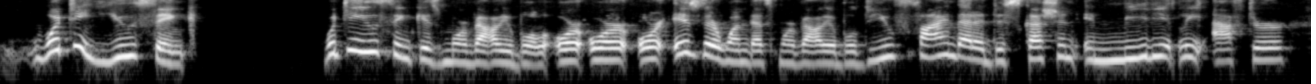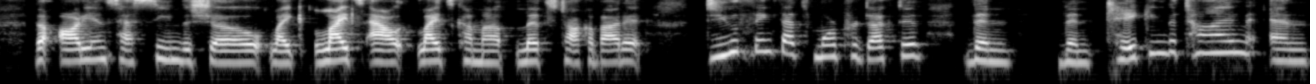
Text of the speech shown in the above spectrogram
what do you think what do you think is more valuable or or or is there one that's more valuable? Do you find that a discussion immediately after the audience has seen the show like lights out lights come up let's talk about it? Do you think that's more productive than than taking the time and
